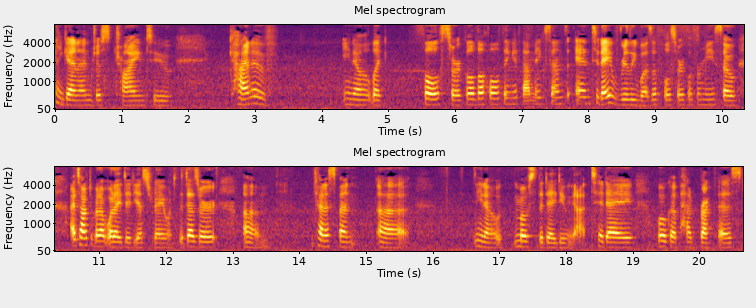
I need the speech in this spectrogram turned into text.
again, I'm just trying to kind of, you know, like full circle the whole thing, if that makes sense. And today really was a full circle for me. So I talked about what I did yesterday. I went to the desert, um, kind of spent, uh, you know, most of the day doing that. Today, woke up, had breakfast,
